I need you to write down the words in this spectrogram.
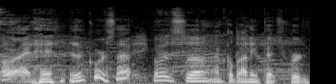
All right, and of course that was uh, Uncle Donnie Pitchford,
